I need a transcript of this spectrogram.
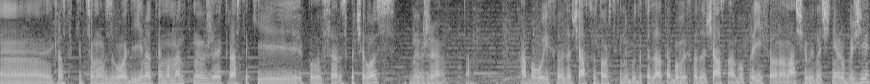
Е, якраз таки в цьому взводі. І на той момент ми вже якраз таки, коли все розпочалось, ми вже там або виїхали завчасно, знову ж таки не буду казати, або виїхали завчасно, або приїхали на наші визначені рубежі,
